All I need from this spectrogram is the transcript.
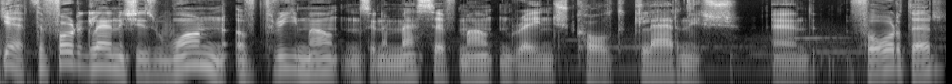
Yeah, the Vorderglärnisch is one of three mountains in a massive mountain range called Glärnisch. And Vorder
